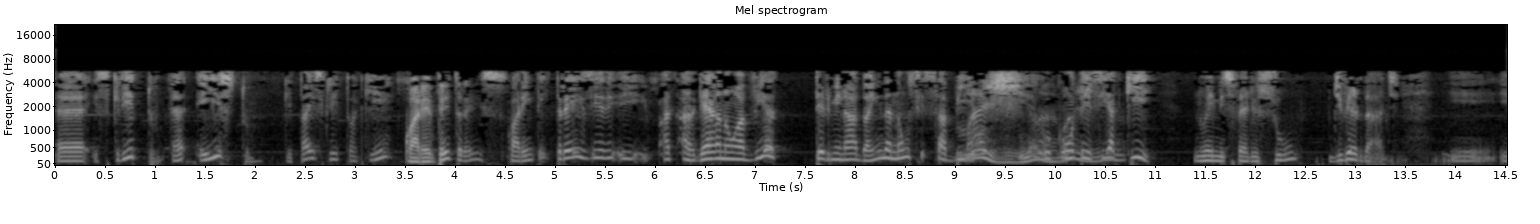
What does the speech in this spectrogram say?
é, escrito, é, é isto que está escrito aqui. 43. 43 e, e a, a, guerra não havia terminado ainda, não se sabia imagina, o que acontecia imagina. aqui no hemisfério sul de verdade. E, e,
